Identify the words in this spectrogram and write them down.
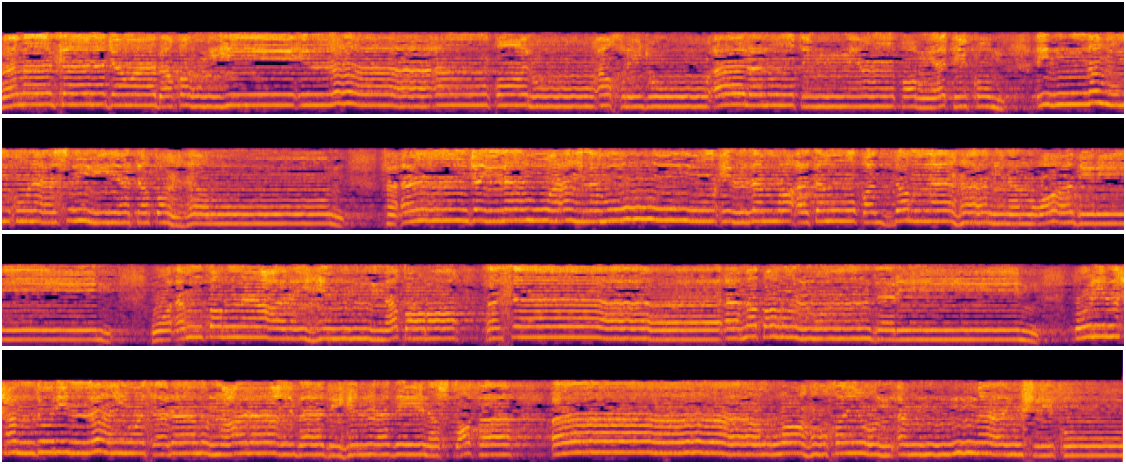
فما كان جواب قومه إلا أن قالوا أخرجوا آل نوط من قريتكم إنهم أناس يتطهرون فأنجيناه وأهله إلا امرأته قدرناها من الغابرين وأمطرنا عليهم مطرا فساء مطر المنذرين. قل الحمد لله وسلام على عباده الذين اصطفى. آه الله خير أما يشركون.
